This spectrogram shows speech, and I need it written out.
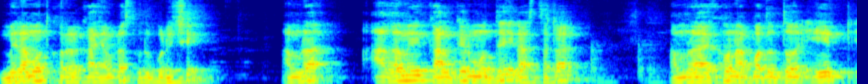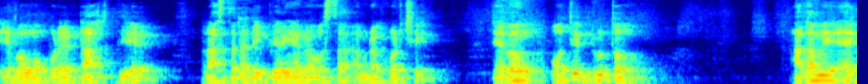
মেরামত করার কাজ আমরা শুরু করেছি। আমরা আগামী কালকের মধ্যেই রাস্তাটা আমরা এখন আপাতত ইট এবং ওপরে ডাস্ট দিয়ে রাস্তাটা রিপেয়ারিংয়ের ব্যবস্থা আমরা করছি। এবং অতি দ্রুত আগামী এক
